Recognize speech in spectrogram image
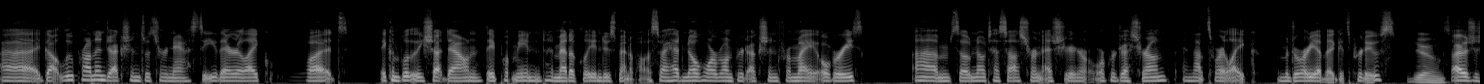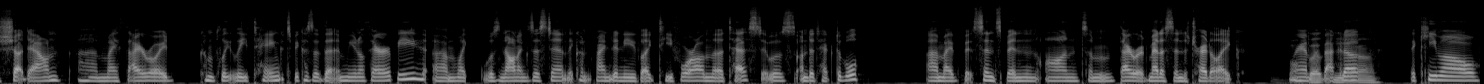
uh, I got Lupron injections which are nasty they're like what they completely shut down they put me into medically induced menopause so I had no hormone production from my ovaries um so no testosterone estrogen or, or progesterone and that's where like the majority of it gets produced yeah, so I was just shut down. Um, my thyroid completely tanked because of the immunotherapy. Um, like was non-existent. They couldn't find any like T4 on the test. It was undetectable. Um, I've since been on some thyroid medicine to try to like ramp But, it back it yeah. up. The chemo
